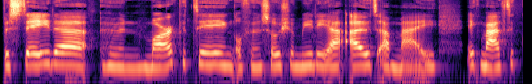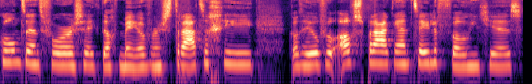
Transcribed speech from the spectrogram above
besteden hun marketing of hun social media uit aan mij. Ik maakte content voor ze. Ik dacht mee over een strategie. Ik had heel veel afspraken en telefoontjes.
